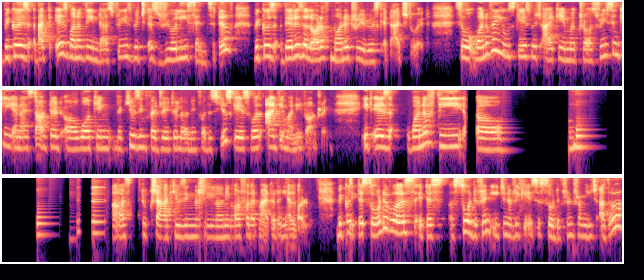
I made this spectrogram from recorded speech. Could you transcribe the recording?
because that is one of the industries which is really sensitive because there is a lot of monetary risk attached to it. So one of the use case which i came across recently and i started uh, working like using federated learning for this use case was anti-money laundering. It is one of the uh, task to crack using machine learning or for that matter any algorithm. Because it is so diverse it is so different each and every case is so different from each other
